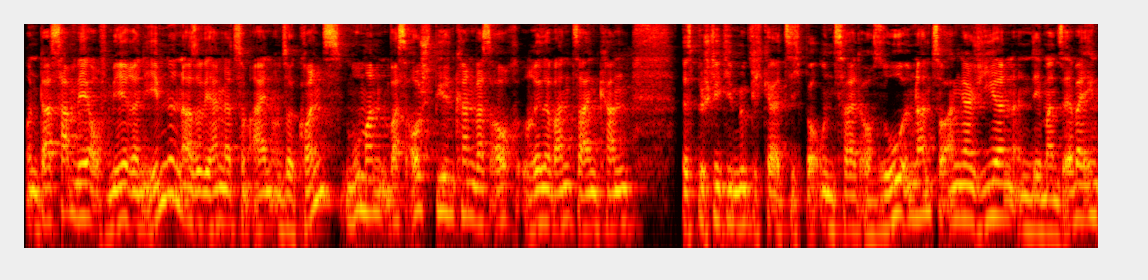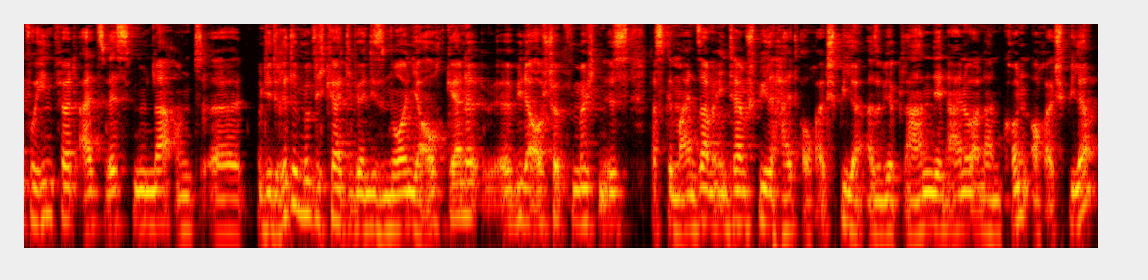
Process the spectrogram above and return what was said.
Und das haben wir auf mehreren Ebenen. Also wir haben ja zum einen unsere Cons, wo man was ausspielen kann, was auch relevant sein kann. Es besteht die Möglichkeit, sich bei uns halt auch so im Land zu engagieren, indem man selber irgendwo hinfährt als Westmünder. Und, äh, und die dritte Möglichkeit, die wir in diesem neuen Jahr auch gerne äh, wieder ausschöpfen möchten, ist das gemeinsame Interimspiel halt auch als Spieler. Also wir planen den einen oder anderen Con auch als Spieler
